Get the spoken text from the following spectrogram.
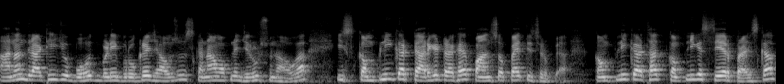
आनंद राठी जो बहुत बड़े ब्रोकरेज हाउस है, उसका नाम आपने ज़रूर सुना होगा। इस कंपनी का टारगेट रखा है पाँच सौ पैंतीस रुपया। कंपनी का अर्थात कंपनी के शेयर प्राइस का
